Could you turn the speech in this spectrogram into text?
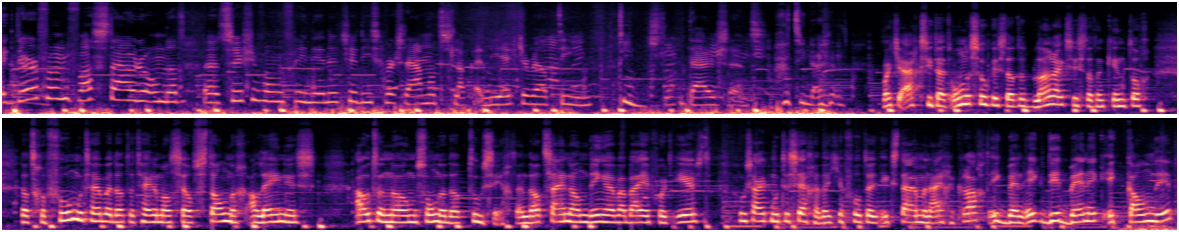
Ik durf hem vast te houden omdat het zusje van mijn vriendinnetje die verzamelt slakken. En die heeft er wel tien. Tien slakken. Duizend. Tienduizend. Wat je eigenlijk ziet uit onderzoek is dat het belangrijkste is dat een kind toch dat gevoel moet hebben dat het helemaal zelfstandig alleen is, autonoom, zonder dat toezicht. En dat zijn dan dingen waarbij je voor het eerst, hoe zou je het moeten zeggen? Dat je voelt dat ik sta in mijn eigen kracht, ik ben ik, dit ben ik, ik kan dit.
